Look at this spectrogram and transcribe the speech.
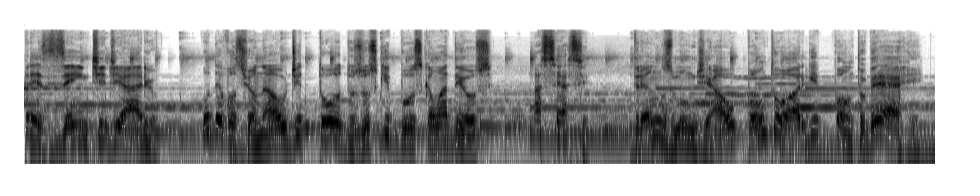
Presente Diário o devocional de todos os que buscam a Deus. Acesse transmundial.org.br.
